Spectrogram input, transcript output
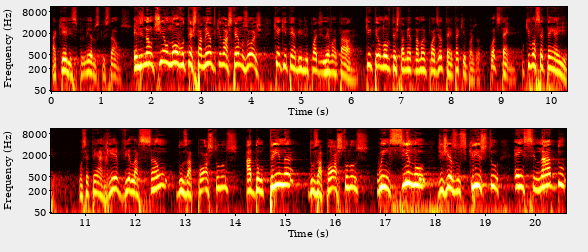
Aqueles primeiros cristãos, eles não tinham o Novo Testamento que nós temos hoje. Quem aqui tem a Bíblia pode levantar? Quem tem o Novo Testamento na mão pode dizer, eu tenho. Está aqui, pastor. Quantos tem? O que você tem aí? Você tem a revelação dos apóstolos, a doutrina dos apóstolos, o ensino de Jesus Cristo ensinado,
